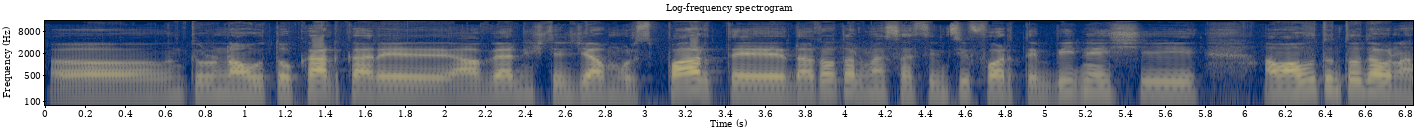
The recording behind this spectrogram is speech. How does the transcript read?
uh, într-un autocar care avea niște geamuri sparte, dar toată lumea s-a simțit foarte bine și am avut întotdeauna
